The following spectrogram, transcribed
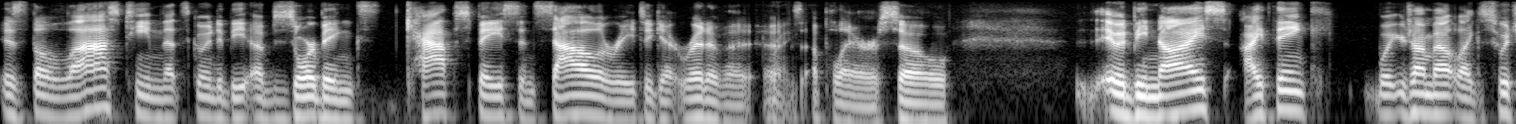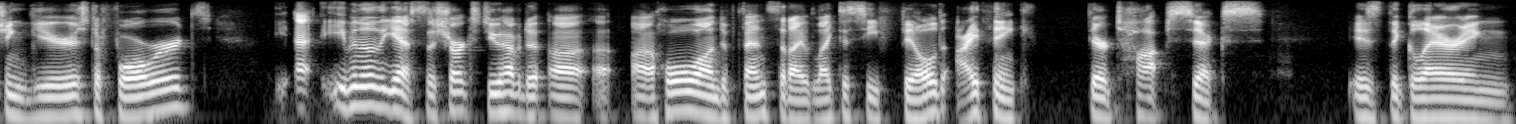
is the last team that's going to be absorbing cap space and salary to get rid of a, a- Right. a player. So it would be nice. I think what you're talking about, like switching gears to forwards, even though yes, the Sharks do have a, a, a, a hole on defense that I'd like to see filled. I think their top six is the glaring.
